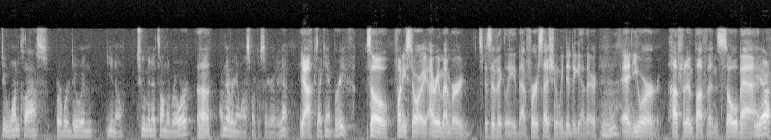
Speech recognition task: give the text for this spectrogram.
do one class where we're doing, you know, two minutes on the rower. Uh huh. I'm never gonna want to smoke a cigarette again Yeah. because I can't breathe. So, funny story. I remember specifically that first session we did together, and you were huffing and puffing so bad. Yeah.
